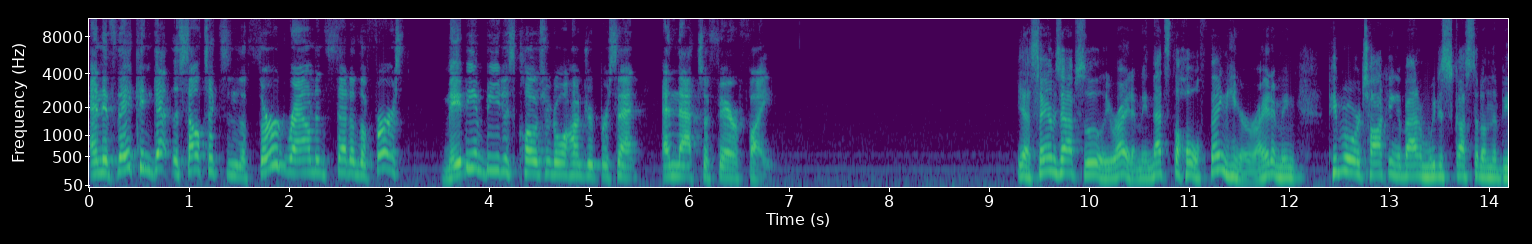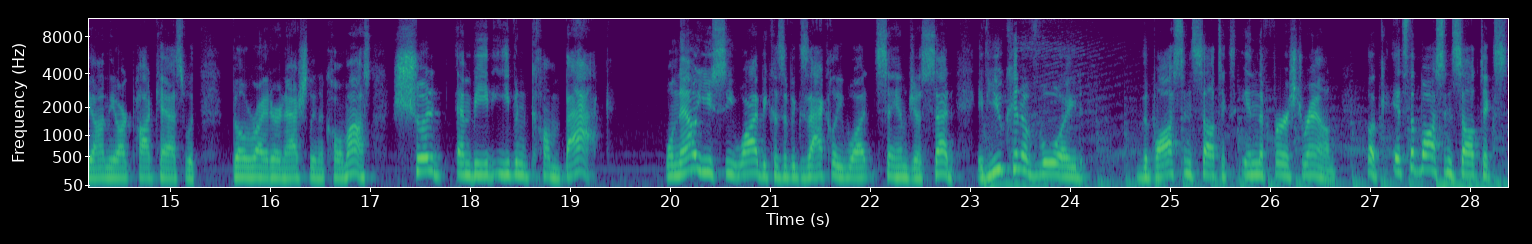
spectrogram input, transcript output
And if they can get the Celtics in the third round instead of the first, maybe Embiid is closer to 100%, and that's a fair fight. Yeah, Sam's absolutely right. I mean, that's the whole thing here, right? I mean, people were talking about, and we discussed it on the Beyond the Arc podcast with Bill Reiter and Ashley Nicole Moss. Should Embiid even come back? Well, now you see why because of exactly what Sam just said. If you can avoid the Boston Celtics in the first round. Look, it's the Boston Celtics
